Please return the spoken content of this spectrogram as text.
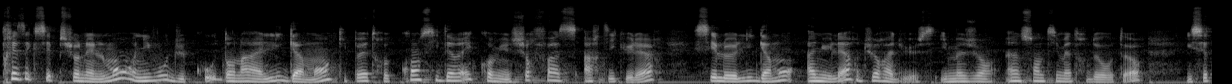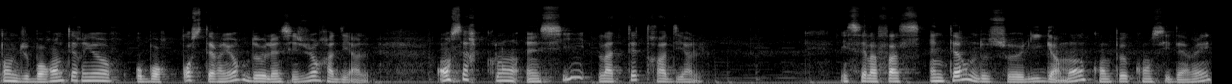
Très exceptionnellement, au niveau du coude, on a un ligament qui peut être considéré comme une surface articulaire. C'est le ligament annulaire du radius. Il mesure 1 cm de hauteur il s'étend du bord antérieur au bord postérieur de l'incisure radiale, encerclant ainsi la tête radiale. Et c'est la face interne de ce ligament qu'on peut considérer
